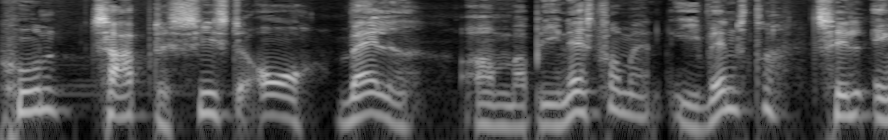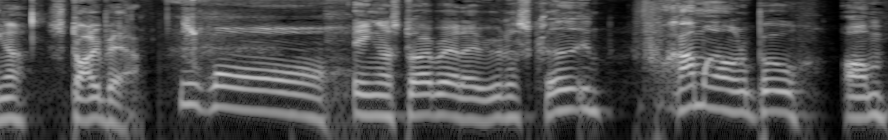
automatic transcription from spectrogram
Hun tabte sidste år valget om at blive næstformand i Venstre til Inger Støjberg. Oh. Inger Støjberg, der har skrevet en fremragende bog om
